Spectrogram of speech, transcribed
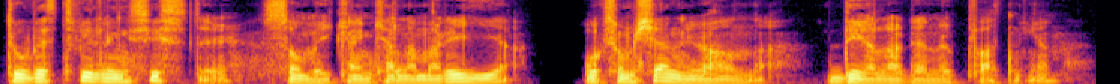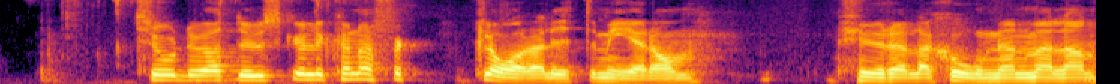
Toves tvillingsyster, som vi kan kalla Maria, och som känner Johanna, delar den uppfattningen. Tror du att du skulle kunna förklara lite mer om hur relationen mellan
